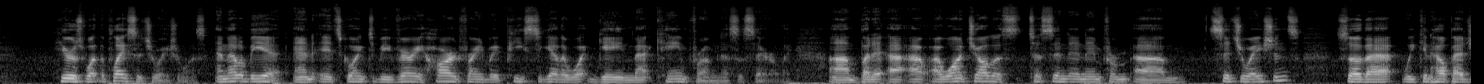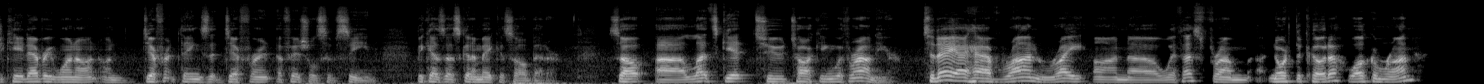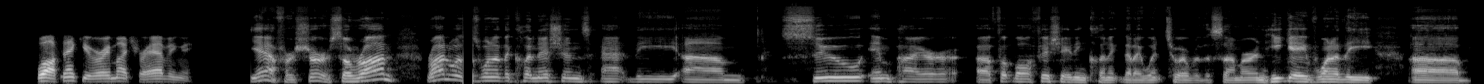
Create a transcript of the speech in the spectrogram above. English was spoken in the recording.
here's what the play situation was. And that'll be it. And it's going to be very hard for anybody to piece together what game that came from necessarily. Um, but it, I, I, want y'all to, to send in inform, um, situations so that we can help educate everyone on, on different things that different officials have seen because that's going to make us all better. So uh, let's get to talking with Ron here. Today I have Ron Wright on uh, with us from North Dakota. Welcome, Ron. Well, thank you very much for having me. Yeah, for sure. So Ron, Ron was one of the clinicians at the um, Sioux Empire uh, football officiating clinic that I went to over the summer, and he gave one of the uh,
